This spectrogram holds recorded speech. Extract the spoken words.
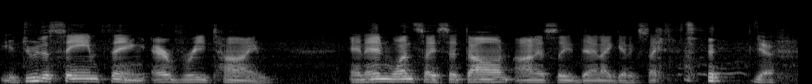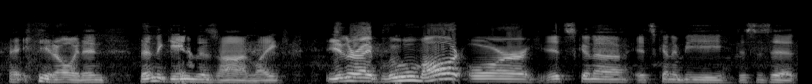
You do the same thing every time. And then once I sit down, honestly, then I get excited. yeah. You know, and then then the game is on. Like either I blew them out or it's gonna it's gonna be this is it,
